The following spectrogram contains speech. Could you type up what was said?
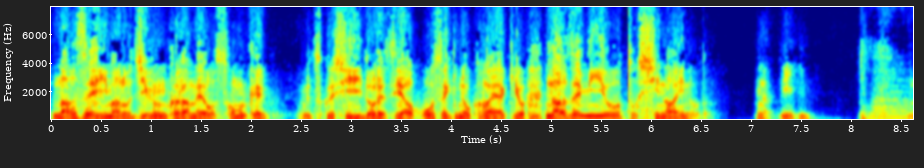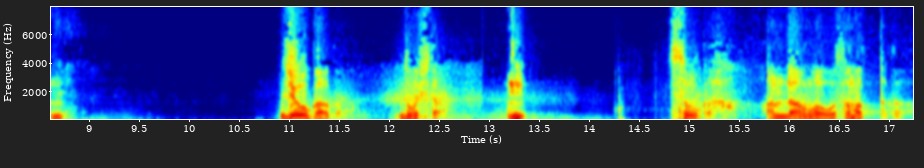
なぜ今の自分から目を背ける？美しいドレスや宝石の輝きをなぜ見ようとしないのだ？な、にん？ジョーカーか？どうした？ん？そうか。反乱は収まったか？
